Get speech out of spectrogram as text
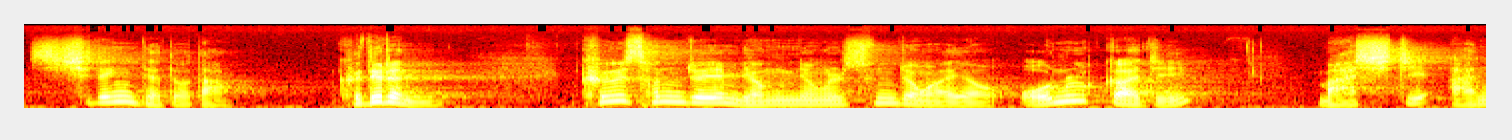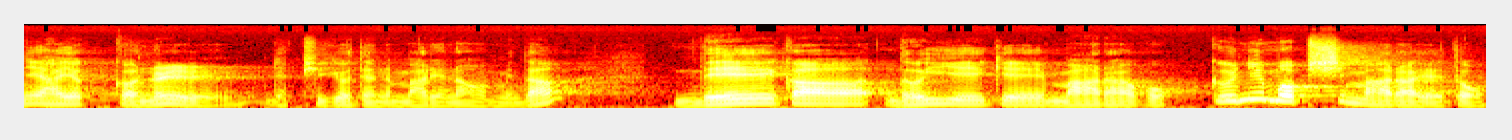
실행되도다. 그들은 그 선조의 명령을 순종하여 오늘까지 마시지 아니하였건을 비교되는 말이 나옵니다. 내가 너희에게 말하고 끊임없이 말하여도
